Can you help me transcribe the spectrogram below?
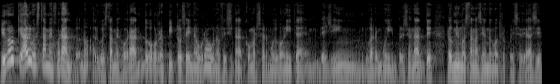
yo creo que algo está mejorando, ¿no? Algo está mejorando. Repito, se ha inaugurado una oficina comercial muy bonita en Beijing, un lugar muy impresionante. Lo mismo están haciendo en otros países de Asia.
